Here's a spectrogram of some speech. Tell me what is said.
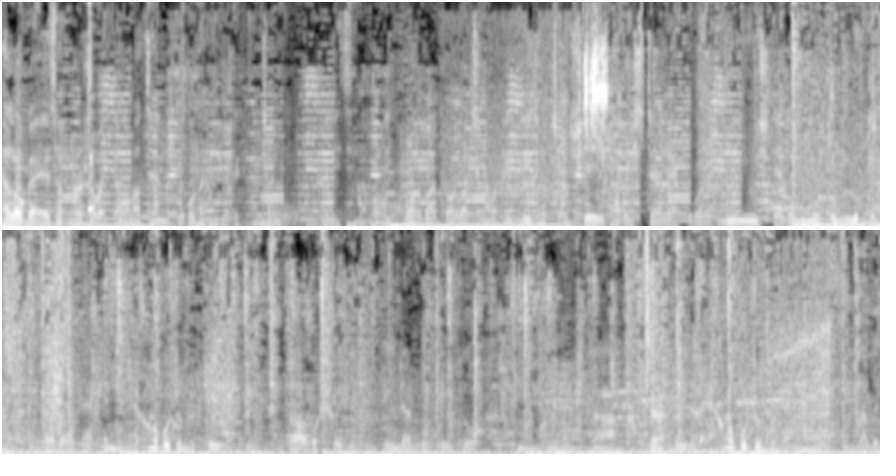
হ্যালো গাইস আপনারা সবাই কেমন আছেন? কে কোথা থেকে দেখছেন এই সিনেমাটি বরবাদ বরবাদ সিনেমাটি রিলিজ হচ্ছে। সেইভাবে স্টাইলে একেবারে নিউ স্টাইলে নতুন লুকে যারা যারা দেখেননি, এখনও পর্যন্ত ট্রেইলারটি তারা অবশ্যই দেখুন। ট্রেইলার দেখেই তো সিনেমা যারা ট্রেইলার এখনও পর্যন্ত দেখেন তাদের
